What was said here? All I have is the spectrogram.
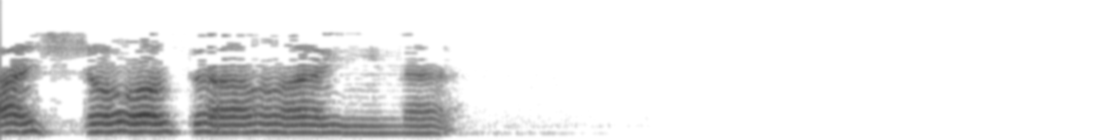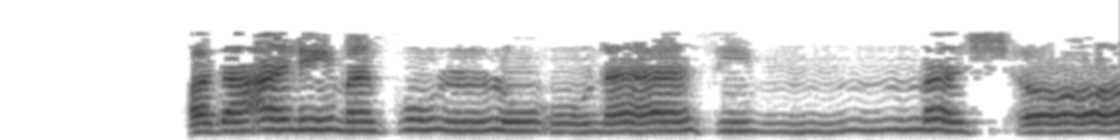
عَشْرَةَ عَيْنًا. قَدْ عَلِمَ كُلُّ أُنَاسٍ مَشْرَبَهُمْ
